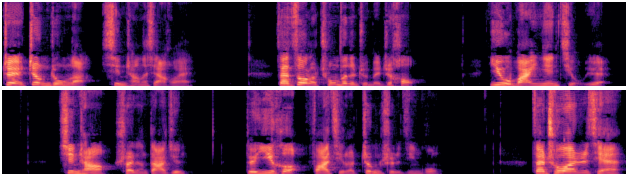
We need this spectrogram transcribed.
这也正中了信长的下怀。在做了充分的准备之后，一五八一年九月，信长率领大军对伊贺发起了正式的进攻。在出发之前，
